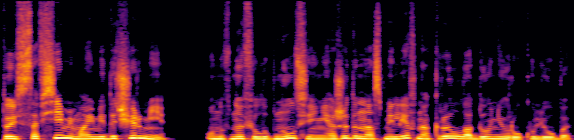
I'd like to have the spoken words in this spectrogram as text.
то есть со всеми моими дочерьми». Он вновь улыбнулся и, неожиданно осмелев, накрыл ладонью руку Любы.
